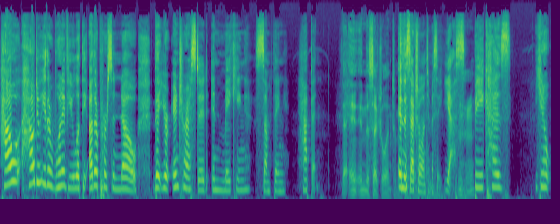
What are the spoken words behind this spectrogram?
How how do either one of you let the other person know that you're interested in making something happen In, in the sexual intimacy. in the sexual intimacy? Yes, because you know,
